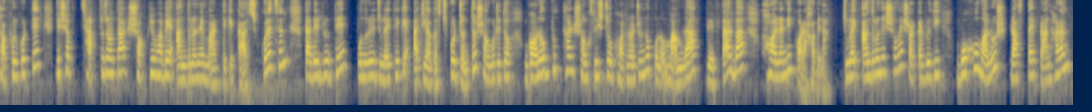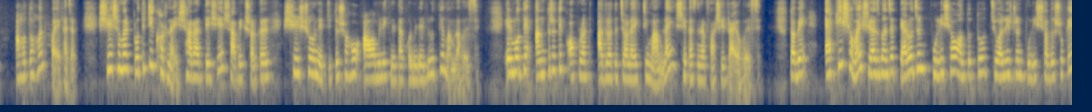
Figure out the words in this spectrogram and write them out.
সফল করতে যেসব ছাত্র জনতা সক্রিয়ভাবে আন্দোলনের মাঠ থেকে কাজ করেছেন, তাদের বিরুদ্ধে পনেরোই জুলাই থেকে আটই আগস্ট পর্যন্ত সংগঠিত গণ অভ্যুত্থান সংশ্লিষ্ট ঘটনার জন্য কোনো মামলা, গ্রেপ্তার বা হয়রানি করা হবে না। জুলাই আন্দোলনের সময় সরকার বিরোধী বহু মানুষ রাস্তায় প্রাণ হারান আহত হন কয়েক হাজার। সে সময়ের প্রতিটি ঘটনায় সারা দেশে সাবেক সরকারের শীর্ষ নেতৃত্ব সহ আওয়ামী লীগ নেতাকর্মীদের বিরুদ্ধে মামলা হয়েছে। এর মধ্যে আন্তর্জাতিক অপরাধ আদালতে চলা একটি মামলায় শেখ হাসিনার ফাঁসির রায় হয়েছে। তবে একই সময় সিরাজগঞ্জের তেরো জন পুলিশ সহ অন্তত চুয়াল্লিশ জন পুলিশ সদস্যকে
